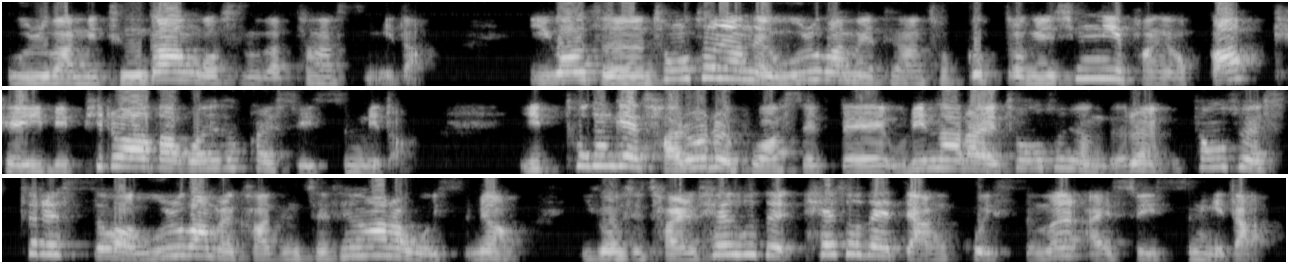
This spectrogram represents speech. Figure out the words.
우울감이 증가한 것으로 나타났습니다. 이것은 청소년의 우울감에 대한 적극적인 심리 방역과 개입이 필요하다고 해석할 수 있습니다. 이 통계 자료를 보았을 때 우리나라의 청소년들은 평소에 스트레스와 우울감을 가진 채 생활하고 있으며 이것이 잘 해소되, 해소되지 않고 있음을 알 수 있습니다.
